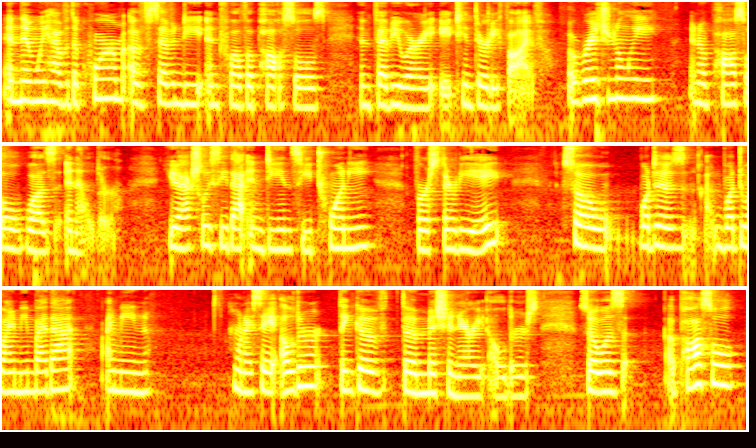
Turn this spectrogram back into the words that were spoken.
And then we have the Quorum of 70 and 12 Apostles in February 1835. Originally, an apostle was an elder You actually see that in D&C 20 verse 38. So, what does what do I mean by that? I mean when I say elder, think of the missionary elders. So it was apostle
